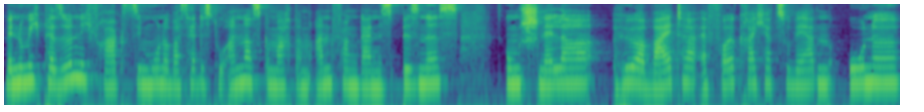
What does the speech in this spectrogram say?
Wenn du mich persönlich fragst, Simone, was hättest du anders gemacht am Anfang deines Business, um schneller, höher, weiter, erfolgreicher zu werden, ohne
